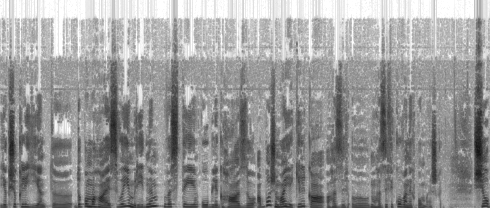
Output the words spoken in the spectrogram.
якщо клієнт е, допомагає своїм рідним вести облік газу або ж має кілька е, ну, газифікованих помешкань. Щоб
